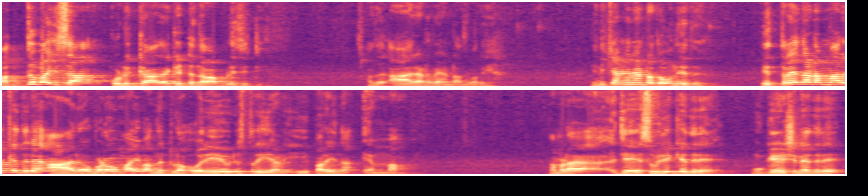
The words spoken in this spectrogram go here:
പത്ത് പൈസ കൊടുക്കാതെ കിട്ടുന്ന പബ്ലിസിറ്റി അത് ആരാണ് വേണ്ടെന്ന് പറയുക എനിക്കങ്ങനെയാണ്ടോ തോന്നിയത്? ഇത്രയും നടന്മാർക്കെതിരെ ആരോപണവുമായി വന്നിട്ടുള്ള ഒരേ ഒരു സ്ത്രീയാണ് ഈ പറയുന്ന എം എം. നമ്മുടെ ജയസൂര്യക്കെതിരെ മുകേഷിനെതിരെ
